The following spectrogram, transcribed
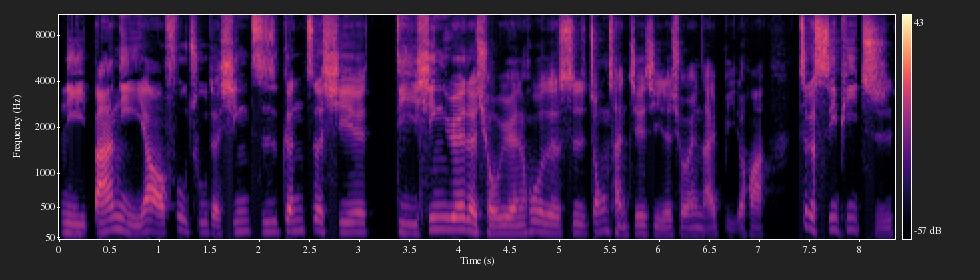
你把你要付出的薪资跟这些底薪约的球员或者是中产阶级的球员来比的话，这个 CP 值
